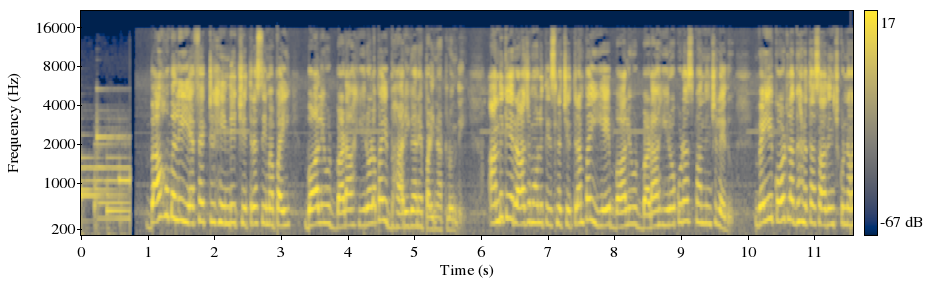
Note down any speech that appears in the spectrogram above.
thank you Baahubali effect Hindi చిత్రసీమపై బాలీవుడ్ బడా హీరోలపై భారీగానే పడినట్లుంది. అందుకే రాజమౌళి తీసిన చిత్రంపై ఏ బాలీవుడ్ బడా హీరో కూడా స్పందించలేదు. వెయ్యి కోట్ల ఘనత సాధించుకున్న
